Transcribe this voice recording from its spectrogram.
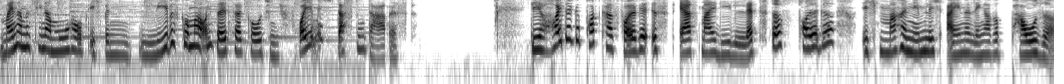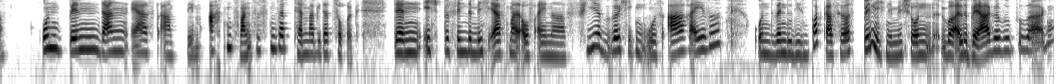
Mein Name ist Tina Mohaupt, ich bin Liebeskummer und Selbstwertcoach und ich freue mich, dass du da bist. Die heutige Podcast-Folge ist erstmal die letzte Folge. Ich mache nämlich eine längere Pause und bin dann erst ab dem 28. September wieder zurück. Denn ich befinde mich erstmal auf einer vierwöchigen USA-Reise und wenn du diesen Podcast hörst, bin ich nämlich schon über alle Berge sozusagen.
